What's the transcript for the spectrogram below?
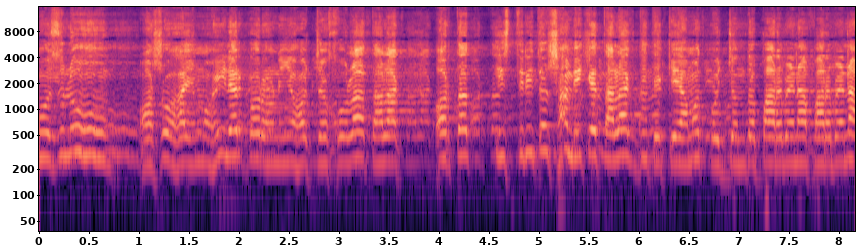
মজলুম অসহায় মহিলার করণীয় হচ্ছে খোলা তালাক। অর্থাৎ স্ত্রী তো স্বামীকে তালাক দিতে কেয়ামত পর্যন্ত পারবে না পারবে না।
